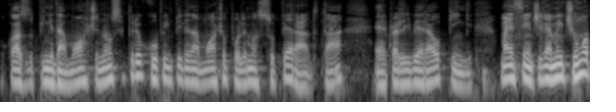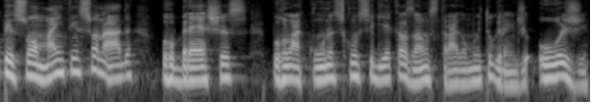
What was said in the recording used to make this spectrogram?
por causa do ping da morte. Não se preocupem, ping da morte é um problema superado, tá? É para liberar o ping. Mas, sim, antigamente, uma pessoa mal intencionada, por brechas, por lacunas, conseguia causar um estrago muito grande. Hoje,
